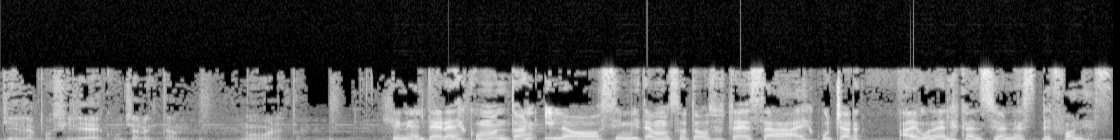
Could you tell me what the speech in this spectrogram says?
tienen la posibilidad de escucharlo y están muy buenas todas. Genial, te agradezco un montón y los invitamos a todos ustedes a escuchar algunas de las canciones de Fones.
